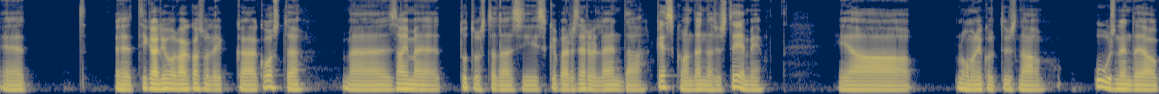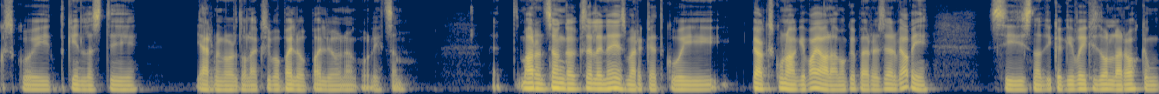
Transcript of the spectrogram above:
et, et igal juhul väga kasulik äh, koostöö, me saime tutvustada siis küberreservile enda keskkonda, enda süsteemi ja loomulikult üsna uus nende jaoks, kuid kindlasti järgmine kord oleks juba palju-palju nagu lihtsam et ma arvan, et see on ka selline eesmärk, et kui peaks kunagi vaja olema küberreservi abi, siis nad ikkagi võiksid olla rohkem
